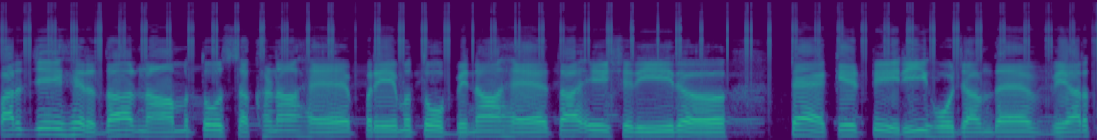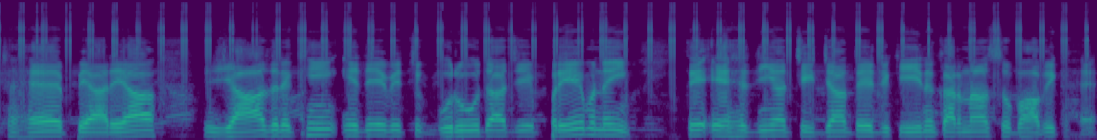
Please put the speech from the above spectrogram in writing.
ਪਰ ਜੇ ਹਿਰਦਾ ਨਾਮ ਤੋਂ ਸਖਣਾ ਹੈ, ਪ੍ਰੇਮ ਤੋਂ ਬਿਨਾ ਹੈ, ਤਾਂ ਇਹ ਸਰੀਰ ਢਹਿ ਕੇ ਢੇਰੀ ਹੋ ਜਾਂਦਾ ਹੈ, ਵਿਅਰਥ ਹੈ ਪਿਆਰਿਆ। ਯਾਦ ਰੱਖੀ, ਇਹਦੇ ਵਿੱਚ ਗੁਰੂ ਦਾ ਜੇ ਪ੍ਰੇਮ ਨਹੀਂ, ਤੇ ਇਹ ਜੀਆਂ ਚੀਜ਼ਾਂ ਤੇ ਯਕੀਨ ਕਰਨਾ ਸੁਭਾਵਿਕ ਹੈ।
